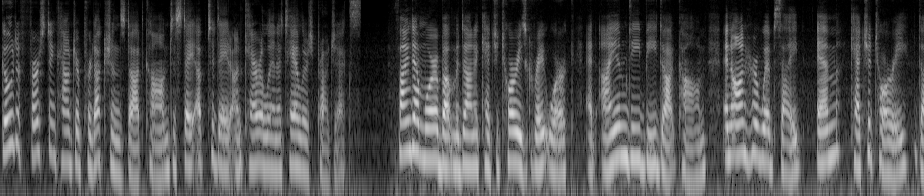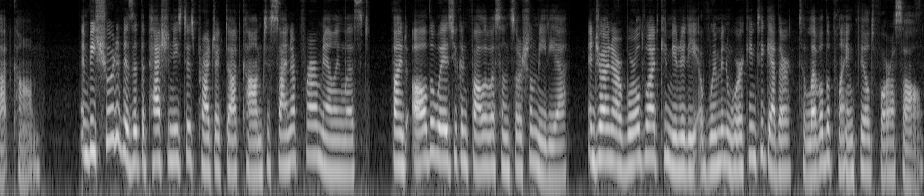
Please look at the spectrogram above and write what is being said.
Go to firstencounterproductions.com to stay up to date on Carylanna Taylor's projects. Find out more about Madonna Cacciatore's great work at imdb.com and on her website, mcacciatore.com. And be sure to visit thepassionistasproject.com to sign up for our mailing list, find all the ways you can follow us on social media, and join our worldwide community of women working together to level the playing field for us all.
